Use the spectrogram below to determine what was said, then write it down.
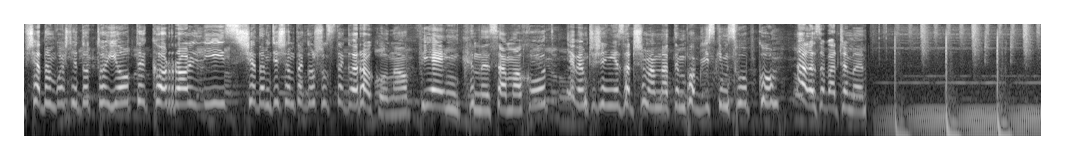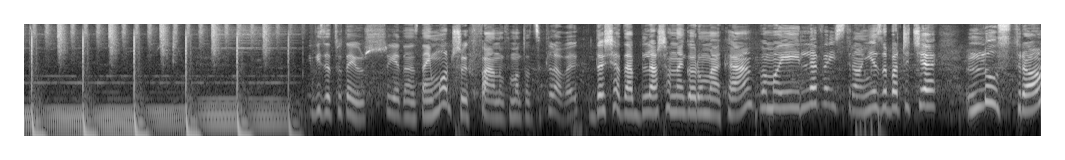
Wsiadam właśnie do Toyoty Corolli z 76 roku. No piękny samochód. Nie wiem, czy się nie zatrzymam na tym pobliskim słupku, ale zobaczymy. Widzę tutaj już jeden z najmłodszych fanów motocyklowych. Dosiada blaszanego rumaka. Po mojej lewej stronie zobaczycie lustro,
